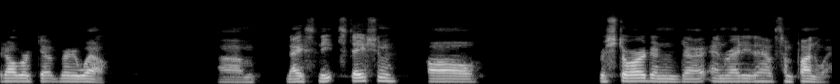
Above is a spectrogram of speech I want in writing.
it all worked out very well. Um, nice, neat station, all restored and uh, and ready to have some fun with.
